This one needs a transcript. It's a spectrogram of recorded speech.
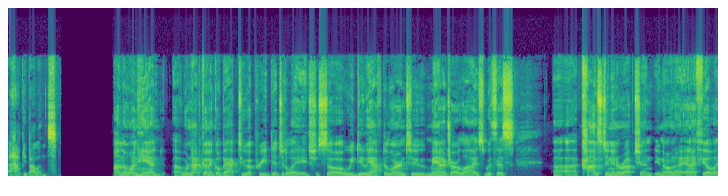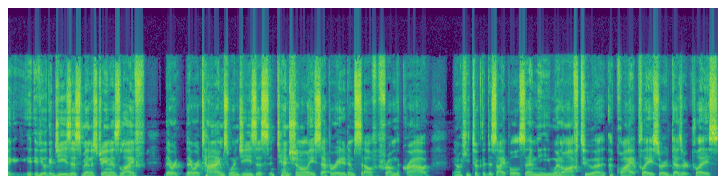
a happy balance? on the one hand, uh, we're not going to go back to a pre digital age. So we do have to learn to manage our lives with this uh, uh, constant interruption, you know. And I, and I feel like if you look at Jesus' ministry and his life, there were there were times when Jesus intentionally separated himself from the crowd. You know, he took the disciples and he went off to a, a quiet place or a desert place.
